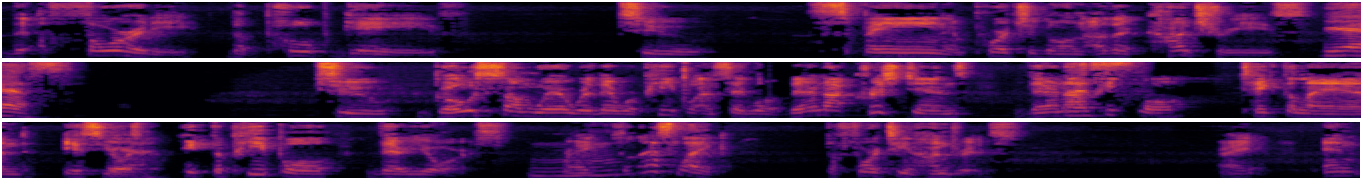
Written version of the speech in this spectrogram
the authority the Pope gave to Spain and Portugal and other countries. Yes. To go somewhere where there were people and said, well, they're not Christians, they're not That's- people. Take the land, it's yours. Yeah. Take the people, they're yours. Mhm. Right? So that's like the 1400s, right? And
